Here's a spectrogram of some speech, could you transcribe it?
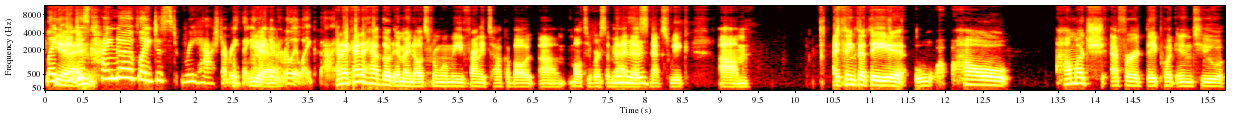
Like Yeah, it just and- kind of like just rehashed everything and I didn't really like that. And I kind of have that in my notes from when we finally talk about um, Multiverse of Mm-hmm. Madness next week. Um, I think that they how how much effort they put into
